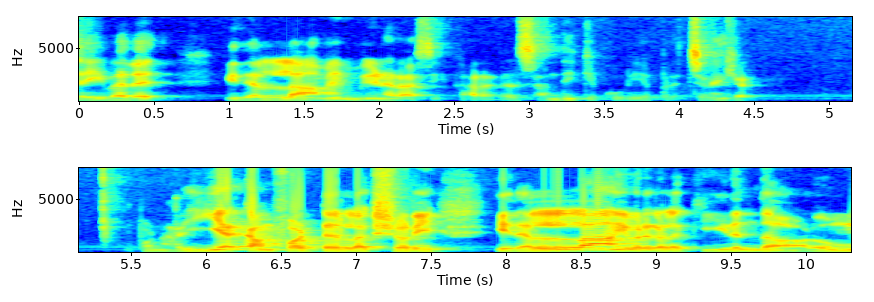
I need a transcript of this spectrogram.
செய்வது. இதெல்லாமே மீனராசிக்காரர்கள் சந்திக்கக்கூடிய பிரச்சனைகள். இப்போ நிறைய கம்ஃபர்ட்டு லக்ஸுரி இதெல்லாம் இவர்களுக்கு இருந்தாலும்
